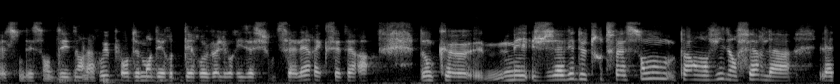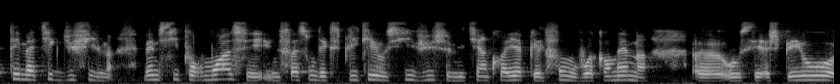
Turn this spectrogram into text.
elles, sont descendues dans la rue pour demander des revalorisations de salaire, etc. Donc, euh, mais j'avais de toute façon pas envie d'en faire la, la thématique du film, même si pour moi, c'est une façon d'expliquer aussi, vu ce métier incroyable qu'elles font, on voit quand même euh, au CHPO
